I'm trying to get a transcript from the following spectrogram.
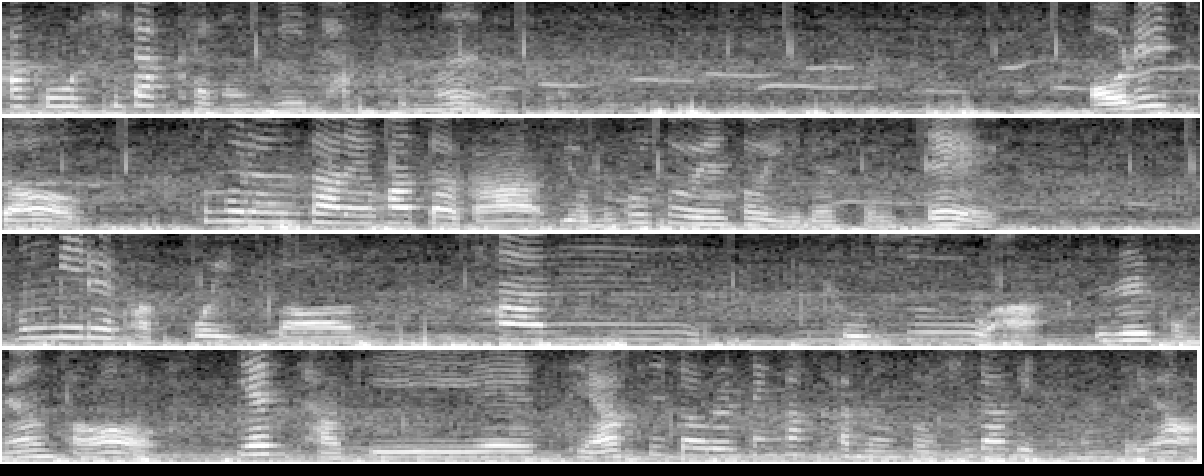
하고 시작하는 이 작품은 어릴 적 21살의 화자가 연구소에서 일했을 때 흥미를 갖고 있던 한 교수를 보면서 옛 자기의 대학 시절을 생각하면서 시작이 되는데요.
